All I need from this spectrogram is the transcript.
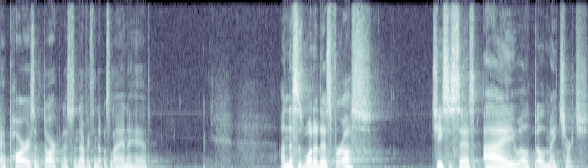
uh, powers of darkness and everything that was lying ahead. And this is what it is for us. Jesus says, I will build my church,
